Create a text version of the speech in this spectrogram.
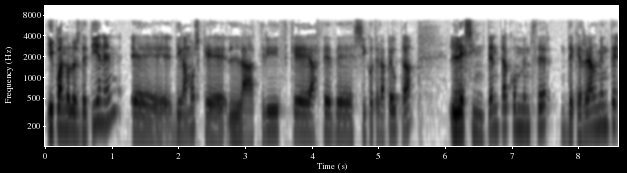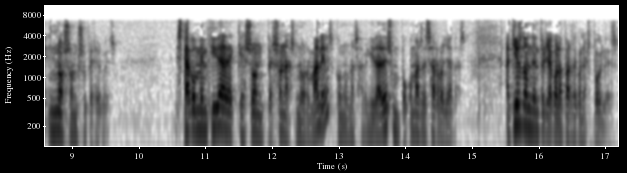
y cuando los detienen, eh, digamos que la actriz que hace de psicoterapeuta les intenta convencer de que realmente no son superhéroes. Está convencida de que son personas normales con unas habilidades un poco más desarrolladas. Aquí es donde entro ya con la parte con spoilers.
